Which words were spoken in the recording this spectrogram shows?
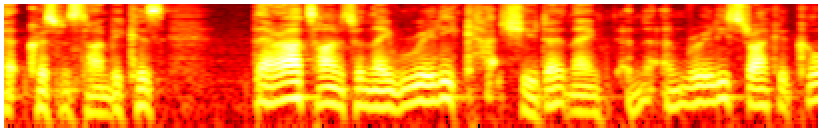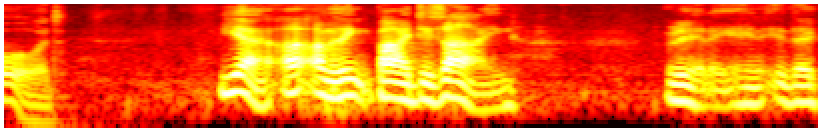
at Christmas time because there are times when they really catch you, don't they, and, and really strike a chord. Yeah, I, I think by design, really, the,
